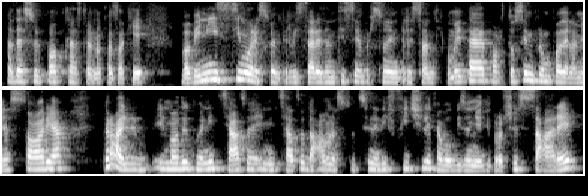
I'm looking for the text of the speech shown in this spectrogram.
Adesso il podcast è una cosa che va benissimo, riesco a intervistare tantissime persone interessanti come te, porto sempre un po' della mia storia, però il, il modo in cui ho iniziato è iniziato da una situazione difficile che avevo bisogno di processare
